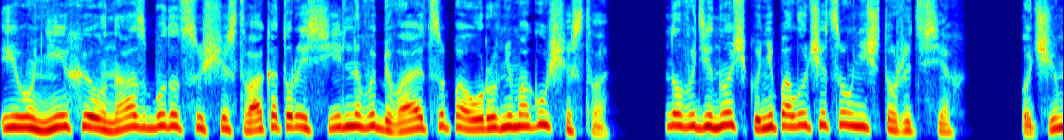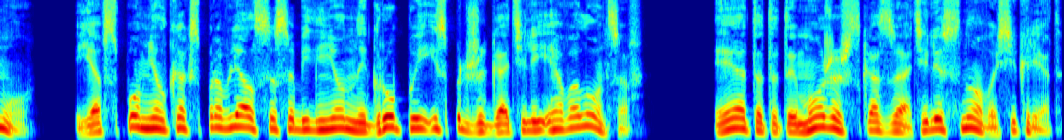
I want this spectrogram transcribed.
И у них, и у нас будут существа, которые сильно выбиваются по уровню могущества. Но в одиночку не получится уничтожить всех. Почему? Я вспомнил, как справлялся с объединенной группой из поджигателей и авалонцев. Это-то ты можешь сказать или снова секрет?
